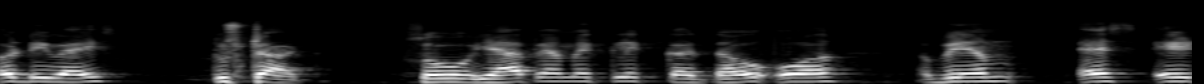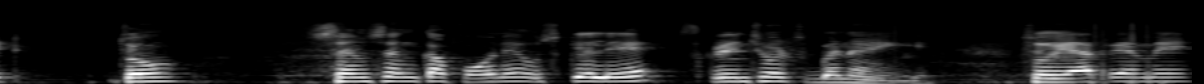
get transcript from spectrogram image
a device to start so यहाँ पे मैं क्लिक करता हूँ और अभी हम एस एट जो सैमसंग का फ़ोन है उसके लिए स्क्रीनशॉट्स बनाएँगे। सो so, यहाँ पे हमें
